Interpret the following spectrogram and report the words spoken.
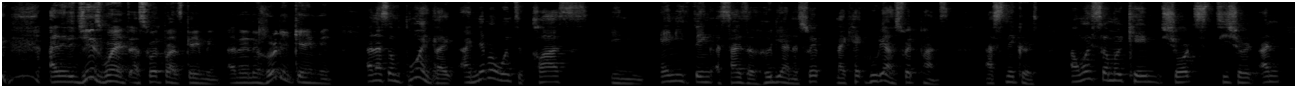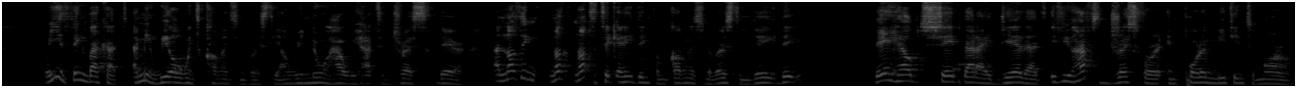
and then the jeans went, and sweatpants came in, and then the hoodie came in. And at some point, like I never went to class in anything aside a hoodie and a sweat, like hoodie and sweatpants and sneakers. And when summer came, shorts, t-shirt, and when you think back at, I mean, we all went to Covenant University and we know how we had to dress there. And nothing, not not to take anything from Covenant University, they they they helped shape that idea that if you have to dress for an important meeting tomorrow,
